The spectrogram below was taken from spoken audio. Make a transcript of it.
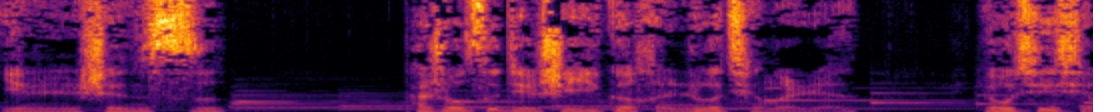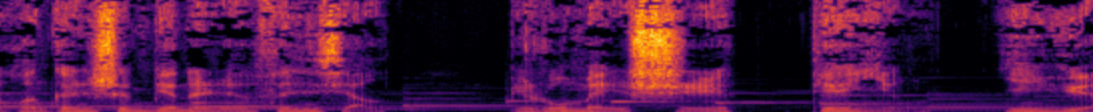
引人深思，他说自己是一个很热情的人，尤其喜欢跟身边的人分享。比如美食、电影、音乐，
